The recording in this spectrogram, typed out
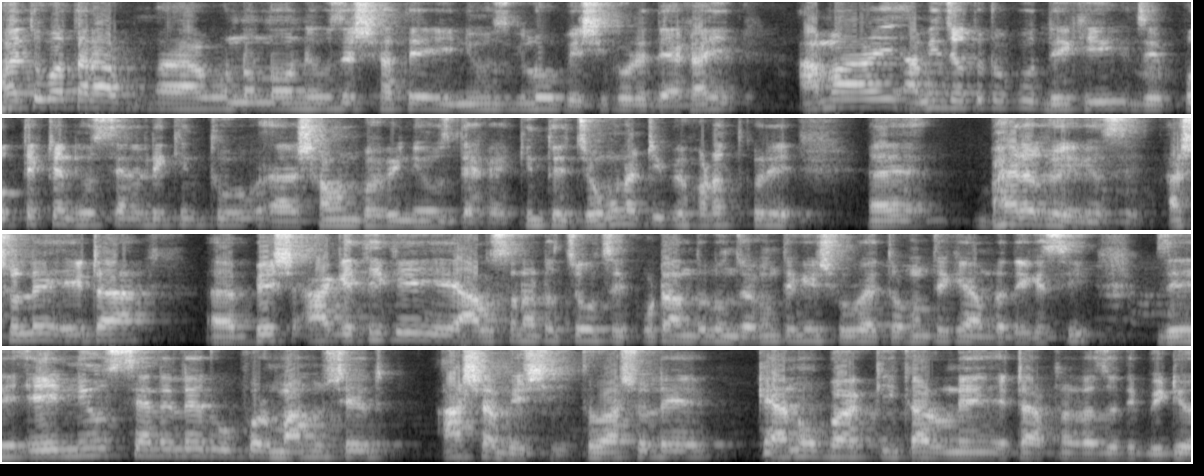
হয়তোবা তারা আহ, অন্যান্য নিউজের সাথে এই নিউজগুলো বেশি করে দেখায়। আমার আমি যতটুকু দেখি যে প্রত্যেকটা নিউজ চ্যানেলে কিন্তু সমানভাবে নিউজ দেখায়। কিন্তু যমুনা টিভি হঠাৎ করে ভাইরাল হয়ে গেছে। আসলে এটা বেশ আগে থেকে এই আলোচনাটা চলছে। কোটা আন্দোলন যখন থেকে শুরু হয়, তখন থেকে আমরা দেখেছি যে এই নিউজ চ্যানেলের উপর মানুষের আশা বেশি। তো আসলে কেন বা কি কারণে এটা আপনারা যদি ভিডিও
